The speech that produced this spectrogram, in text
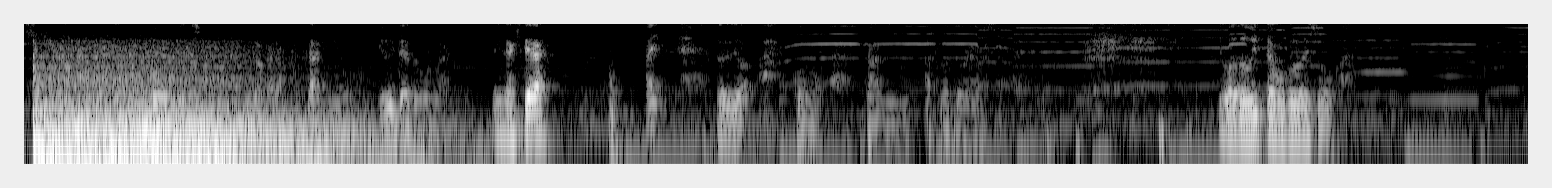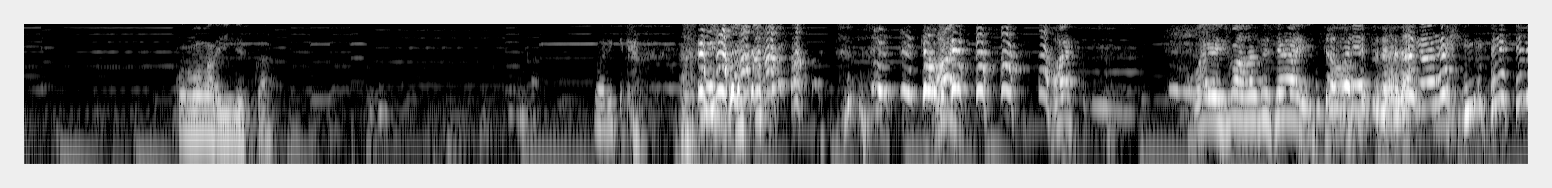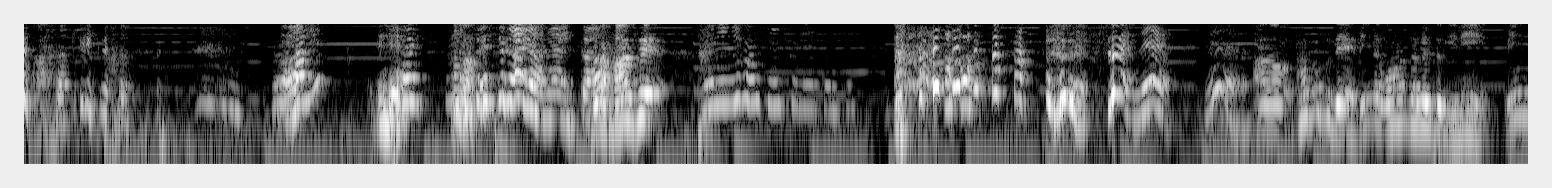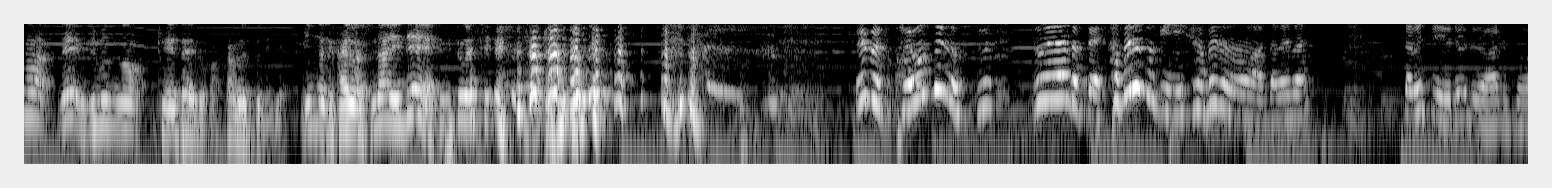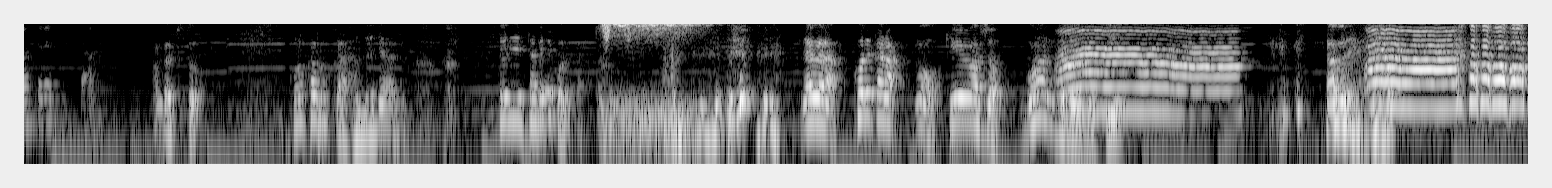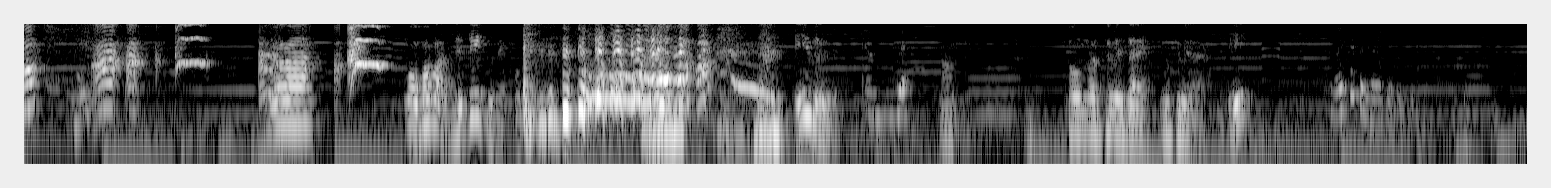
危機です皆さんどう思うでしょう今から3人を呼びたいと思います。みんな来て。はい。それではこの3人に集まってもらいました。今日はどういったことでしょうか？このままでいいんですか？悪いけど。おいおいお前が一番反省してないタブレットでだから着替える。あえ今反省してないよね、一回。今反省何に反省しない関族でみんなご飯食べるときにみんなね自分の携帯とかタブレット見てみんなで会話しないえ。で忙しい。係 え別に会話せんの普通普通なんだって食べるときに喋るのはダメだい？ダメっていうルールあるの忘れとった？あんたちょっとこの家族から外れちゃうよ一人で食べてこれから だからこれからもう決めましょうご飯食べるときあタブレットー。あああもうパパ出ていくねいいそれでなんでそんな冷たい娘ならえ冷たくないけ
